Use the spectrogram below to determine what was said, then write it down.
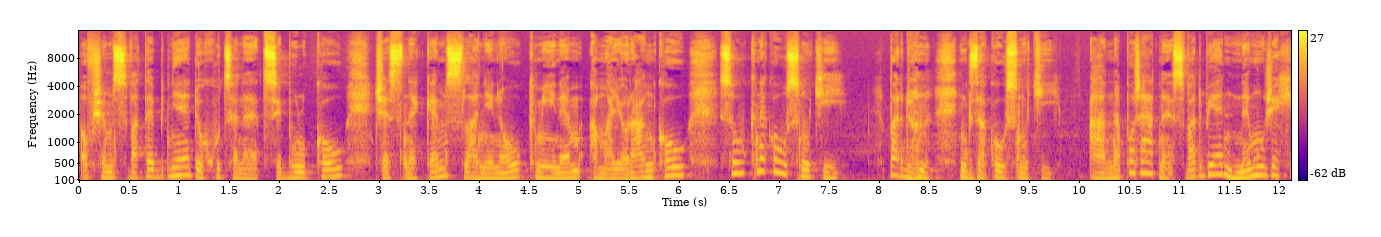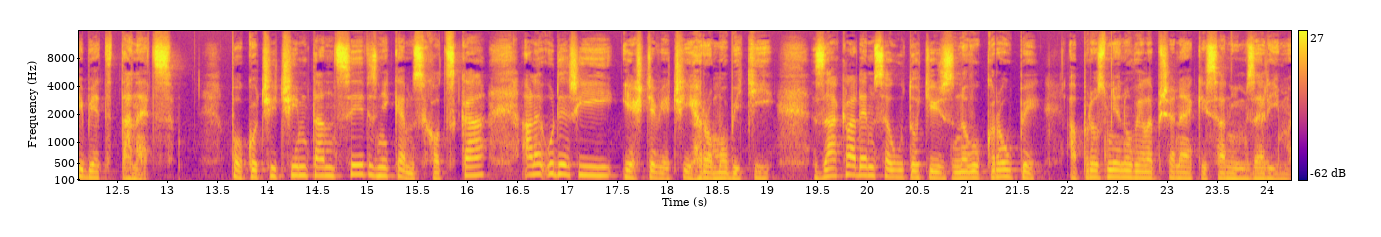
Ovšem svatebně dochucené cibulkou, česnekem, slaninou, kmínem a majoránkou jsou k nakousnutí. Pardon, k zakousnutí. A na pořádné svatbě nemůže chybět tanec. Po kočičím tanci vznikem schocka ale udeří ještě větší hromobytí. Základem jsou totiž znovu kroupy a pro změnu vylepšené kysaným zelím.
